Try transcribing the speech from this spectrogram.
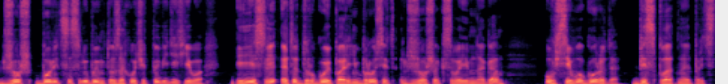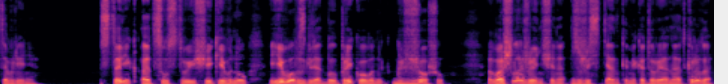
Джош борется с любым, кто захочет победить его, и если этот другой парень бросит Джоша к своим ногам, у всего города бесплатное представление. Старик отсутствующий кивнул, его взгляд был прикован к Джошу. Вошла женщина с жестянками, которые она открыла,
